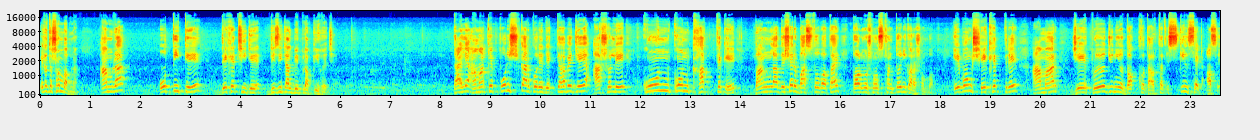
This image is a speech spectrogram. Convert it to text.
এটা তো সম্ভব না। আমরা অতীতে দেখেছি যে ডিজিটাল বিপ্লব কী হয়েছে। তাহলে আমাকে পরিষ্কার করে দেখতে হবে যে আসলে কোন কোন খাত থেকে বাংলাদেশের বাস্তবতায় কর্মসংস্থান তৈরি করা সম্ভব। এবং সেক্ষেত্রে আমার যে প্রয়োজনীয় দক্ষতা, অর্থাৎ স্কিল সেট আছে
